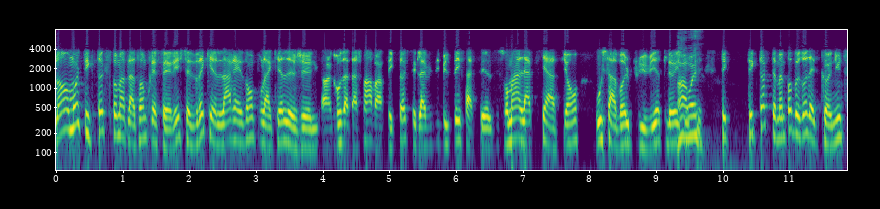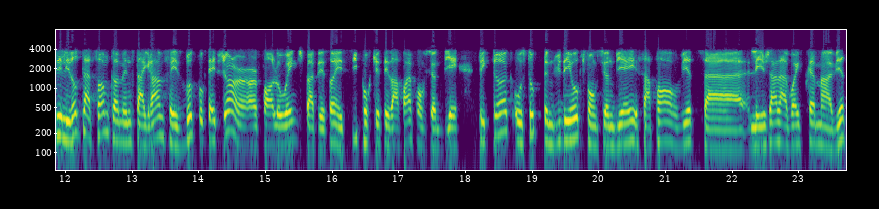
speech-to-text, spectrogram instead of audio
Non, moi, TikTok, c'est pas ma plateforme préférée. Je te dirais que la raison pour laquelle j'ai un gros attachement envers TikTok, c'est de la visibilité facile. C'est sûrement l'application où ça va le plus vite. Là. Ah? Tik- TikTok, t'as même pas besoin d'être connu. Les autres plateformes comme Instagram, Facebook, faut que tu aies déjà un, un following, je peux appeler ça ainsi, pour que tes affaires fonctionnent bien. TikTok, aussitôt que tu une vidéo qui fonctionne bien, ça part vite, ça, les gens la voient extrêmement vite.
